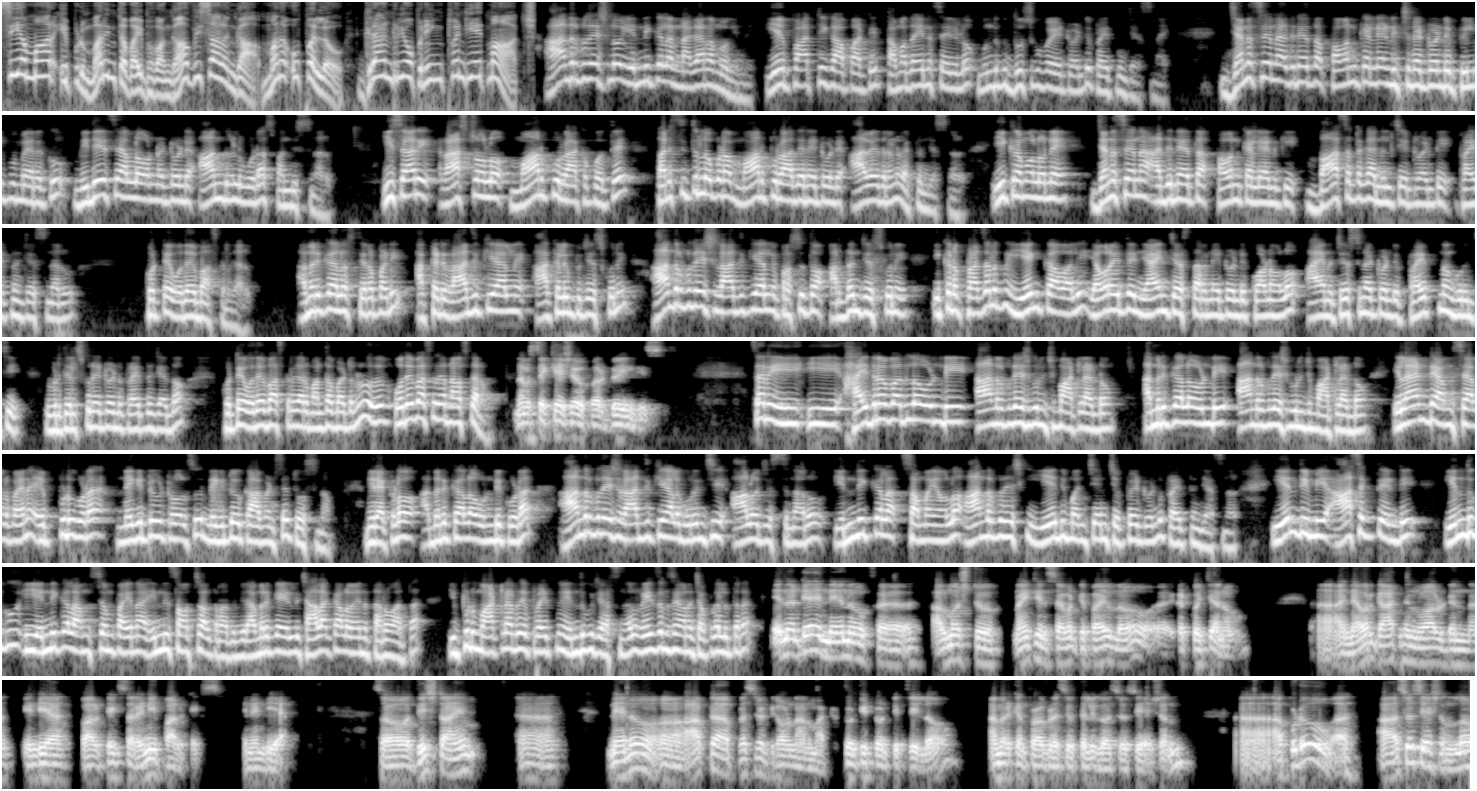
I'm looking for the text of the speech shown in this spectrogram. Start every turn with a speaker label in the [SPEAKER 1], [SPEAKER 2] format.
[SPEAKER 1] CMR ఇప్పుడు మరింత వైభవంగా విశాలంగా మన ఉప్పల్లో grand reopening twenty eighth March.
[SPEAKER 2] ఆంధ్రప్రదేశ్లో ఎన్నికల నగారం మోగింది. ఏ పార్టీకి ఆ పార్టీ తమదైన శైలిలో ముందుకు దూసుకుపోయేటువంటి ప్రయత్నం చేస్తున్నాయి. జనసేన అధినేత పవన్ కళ్యాణ్ ఇచ్చినటువంటి పిలుపు మేరకు విదేశాల్లో ఉన్నటువంటి ఆంధ్రులు కూడా స్పందిస్తున్నారు. ఈసారి రాష్ట్రంలో మార్పు రాకపోతే పరిస్థితుల్లో కూడా మార్పు రాదనేటువంటి ఆవేదనను వ్యక్తం చేస్తున్నారు. ఈ క్రమంలోనే జనసేన అధినేత పవన్ కళ్యాణ్కి బాసటగా నిలిచేటువంటి ప్రయత్నం చేస్తున్నారు కొట్టే ఉదయ్ భాస్కర్ గారు. అమెరికాలో స్థిరపడి అక్కడి రాజకీయాల్ని ఆకలింపు చేసుకుని ఆంధ్రప్రదేశ్ రాజకీయాల్ని ప్రస్తుతం అర్థం చేసుకుని ఇక్కడ ప్రజలకు ఏం కావాలి ఎవరైతే న్యాయం చేస్తారనేటువంటి కోణంలో ఆయన చేస్తున్నటువంటి ప్రయత్నం గురించి ఇప్పుడు తెలుసుకునేటువంటి ప్రయత్నం చేద్దాం. కొట్టే ఉదయ్ భాస్కర్ గారు మనతో పాటు ఉదయ్ భాస్కర్ గారు నమస్కారం.
[SPEAKER 3] నమస్తే కేశవ్ ఫర్ డూయింగ్ దిస్
[SPEAKER 2] సరే ఈ ఈ హైదరాబాద్లో ఉండి ఆంధ్రప్రదేశ్ గురించి మాట్లాడడం అమెరికాలో ఉండి ఆంధ్రప్రదేశ్ గురించి మాట్లాడడం ఇలాంటి అంశాలపైన ఎప్పుడు కూడా నెగిటివ్ ట్రోల్స్ నెగిటివ్ కామెంట్సే చూస్తున్నాం. మీరు ఎక్కడో అమెరికాలో ఉండి కూడా ఆంధ్రప్రదేశ్ రాజకీయాల గురించి ఆలోచిస్తున్నారు. ఎన్నికల సమయంలో ఆంధ్రప్రదేశ్కి ఏది మంచి అని చెప్పేటువంటి ప్రయత్నం చేస్తున్నారు. ఏంటి మీ ఆసక్తి ఏంటి? ఎందుకు ఈ ఎన్నికల అంశం పైన ఇన్ని సంవత్సరాల తర్వాత? మీరు అమెరికా వెళ్ళి చాలా కాలం అయిన తర్వాత ఇప్పుడు మాట్లాడే ప్రయత్నం ఎందుకు చేస్తున్నారు? రీజన్స్ ఏమైనా చెప్పగలుగుతారా?
[SPEAKER 3] ఏంటంటే నేను ఆల్మోస్ట్ నైన్టీన్ సెవెంటీ ఫైవ్లో ఇక్కడికి వచ్చాను. I never got involved in India politics or any politics in India. So this time నేను ఆఫ్టర్ ప్రెసిడెంట్గా ఉన్నాను అనమాట ట్వంటీ ట్వంటీ త్రీలో అమెరికన్ ప్రోగ్రెసివ్ తెలుగు అసోసియేషన్. అప్పుడు ఆ అసోసియేషన్లో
